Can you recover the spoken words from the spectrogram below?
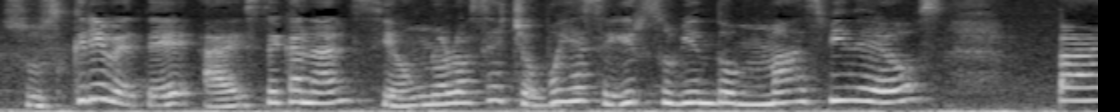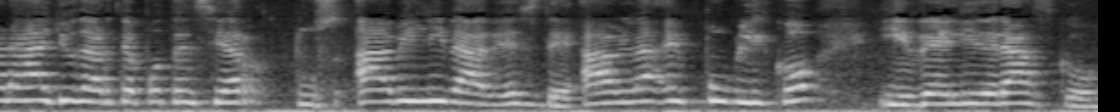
suscríbete a este canal si aún no lo has hecho. Voy a seguir subiendo más videos para ayudarte a potenciar tus habilidades de habla en público y de liderazgo.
